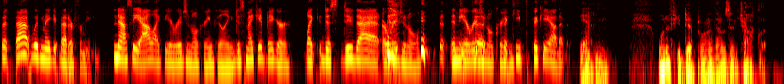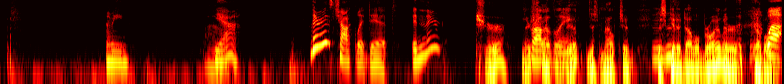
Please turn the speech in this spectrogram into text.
but that would make it better for me. now see I like the original cream filling. Just make it bigger. Like just do that original But in the original but cream. keep the cookie out of it. yeah, mm-hmm. what if you dipped one of those in chocolate? I mean, yeah, there is chocolate dipped, isn't there? Sure. There's Probably. Just melt you. Just get a double broiler. Double Mm-hmm. Well,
